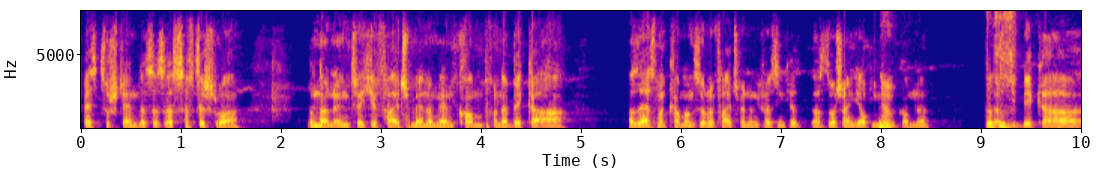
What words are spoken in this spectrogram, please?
festzustellen, dass es rassistisch war, und dann irgendwelche Falschmeldungen kommen von der BKA. Also erstmal kam so eine Falschmeldung. Ich weiß nicht, hast du wahrscheinlich auch mitbekommen, ja. ne? Das Dass die BKA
